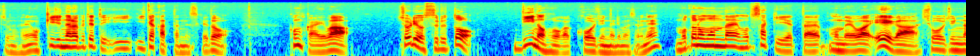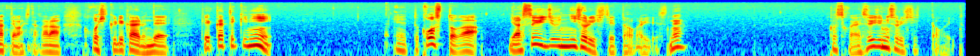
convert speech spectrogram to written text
ちょっとね大きい順並べてと言いたかったんですけど今回は処理をすると D の方が高順になりますよね。元の問題元さっき言った問題は A が小順になってましたからここひっくり返るんで結果的に、えっとコストが安い順に処理していった方がいいですね。コストが安い順に処理していった方がいいと。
